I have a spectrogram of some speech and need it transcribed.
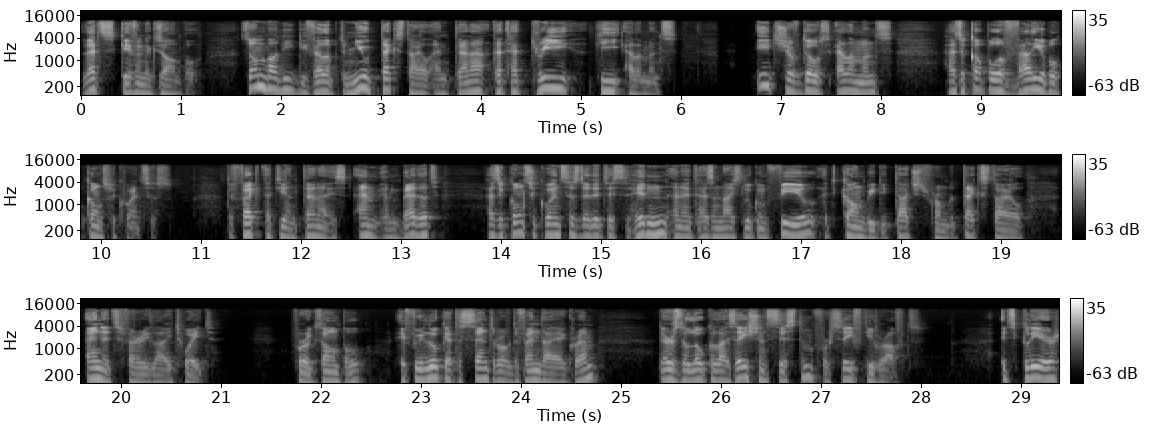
Let's give an example. Somebody developed a new textile antenna that had three key elements. Each of those elements has a couple of valuable consequences. The fact that the antenna is M embedded has the consequences that it is hidden and it has a nice look and feel, it can't be detached from the textile and it's very lightweight. For example, if we look at the center of the Venn diagram, there's the localization system for safety rafts. It's clear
